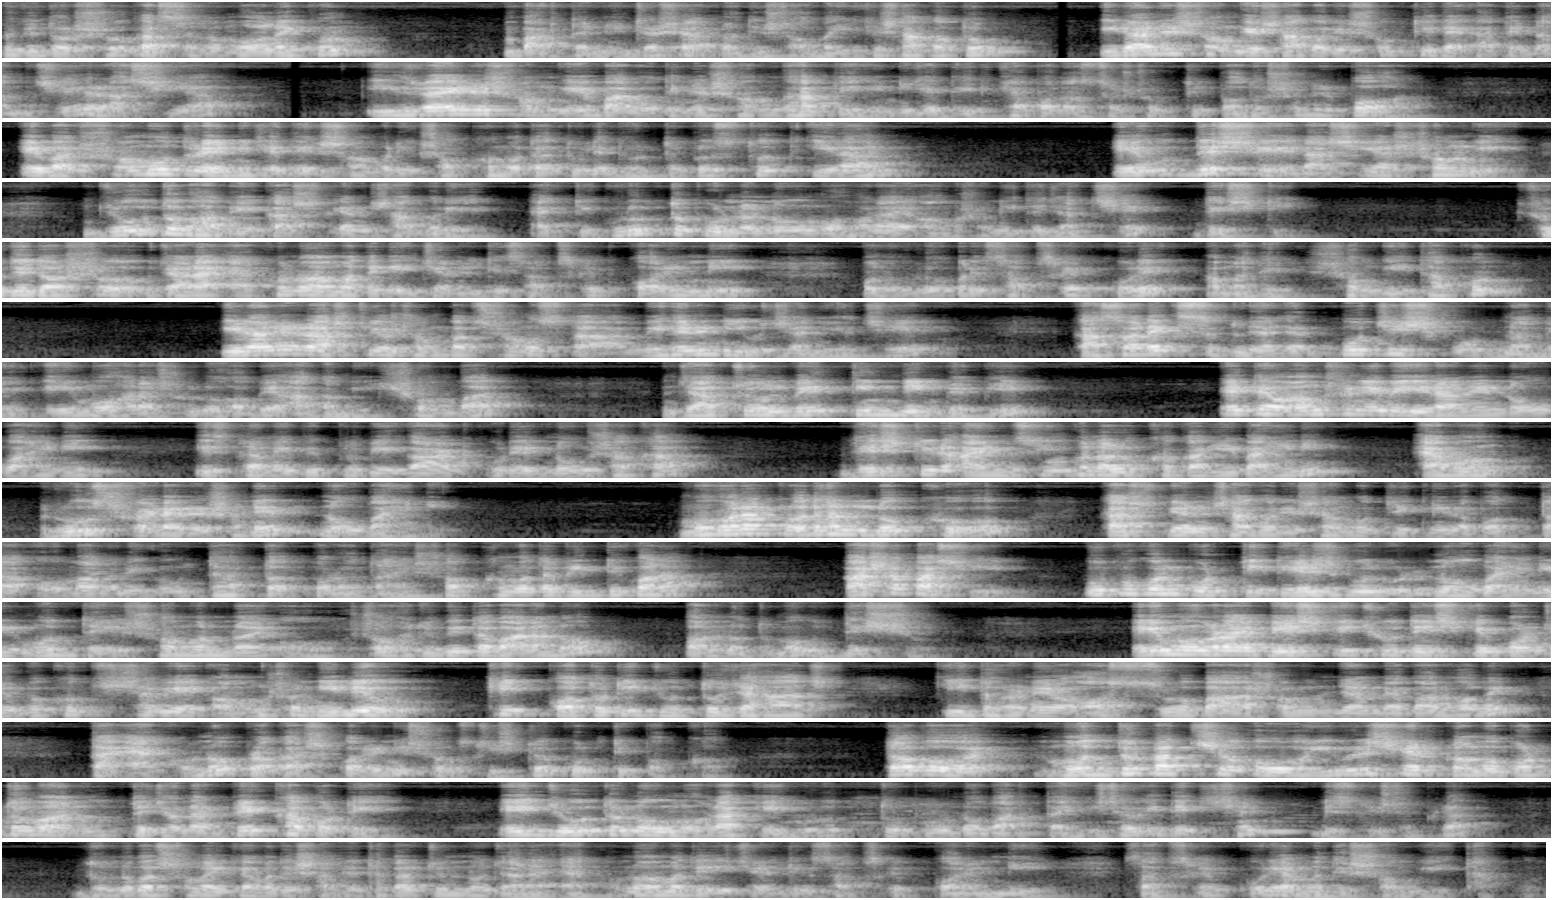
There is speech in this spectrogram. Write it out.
যদি দর্শক, আসসালামু আলাইকুম। বার্তা নির্যাসে আপনাদের সবাইকে স্বাগত। ইরানের সঙ্গে সাগরে শক্তি দেখাতে নামছে রাশিয়া। ইসরায়েলের সঙ্গে বারো দিনের সংঘাতে নিজেদের ক্ষেপণাস্ত্র শক্তি প্রদর্শনের পর। এবার সমুদ্রে নিজেদের সামরিক সক্ষমতা তুলে ধরতে প্রস্তুত ইরান। এ উদ্দেশ্যে রাশিয়ার সঙ্গে যৌথভাবে কাস্পিয়ান সাগরে একটি গুরুত্বপূর্ণ নৌমহড়ায় অংশ নিতে যাচ্ছে দেশটি। শুধু দর্শক, যারা এখনও আমাদের এই চ্যানেলটি সাবস্ক্রাইব করেননি, অনুগ্রহ করে সাবস্ক্রাইব করে আমাদের সঙ্গেই থাকুন। ইরানের রাষ্ট্রীয় সংবাদ সংস্থা মেহের নিউজ জানিয়েছে কাসারেক্স দুই হাজার পঁচিশ কোড নামে এই মহড়া শুরু হবে আগামী সোমবার, যা চলবে তিন দিন ব্যাপী। এতে অংশ নেবে ইরানের নৌবাহিনী, ইসলামী বিপ্লবী গার্ড কোরের নৌশাখা, দেশটির আইন শৃঙ্খলা রক্ষাকারী বাহিনী এবং রুশ ফেডারেশনের নৌবাহিনী। মহড়ার প্রধান লক্ষ্য কাস্পিয়ান সাগরের সামুদ্রিক নিরাপত্তা ও মানবিক উদ্ধার, তৎপরতায় সক্ষমতা বৃদ্ধি করা। পাশাপাশি উপকূলবর্তী দেশগুলোর নৌবাহিনীর মধ্যে সমন্বয় ও সহযোগিতা বাড়ানো অন্যতম উদ্দেশ্য। এই মহড়ায় বেশ কিছু দেশকে পর্যবেক্ষক হিসাবে অংশ নিলেও ঠিক কতটি যুদ্ধজাহাজ, কি ধরনের অস্ত্র বা সরঞ্জাম ব্যবহার হবে, তা এখনও প্রকাশ করেনি সংশ্লিষ্ট কর্তৃপক্ষ। তবে মধ্যপ্রাচ্য ও ইউরেশিয়ার ক্রমবর্ধমান উত্তেজনার প্রেক্ষাপটে এই যৌথ নৌ মহড়াকে গুরুত্বপূর্ণ বার্তা হিসেবেই দেখছেন বিশ্লেষকরা। ধন্যবাদ সবাইকে আমাদের সাথে থাকার জন্য। যারা এখনও আমাদের এই চ্যানেলটিকে সাবস্ক্রাইব করেননি সাবস্ক্রাইব করে আমাদের সঙ্গেই থাকুন।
